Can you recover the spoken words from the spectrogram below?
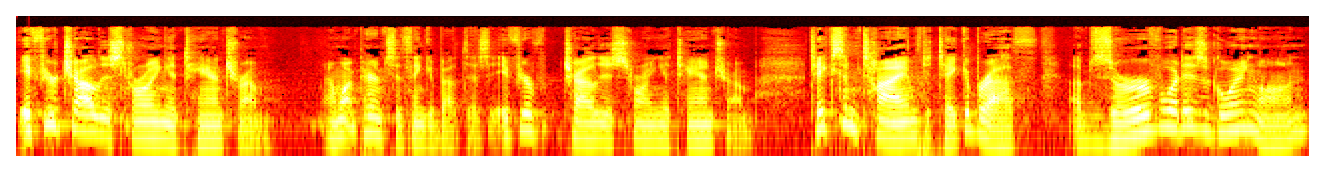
If your child is throwing a tantrum, I want parents to think about this. If your child is throwing a tantrum, take some time to take a breath, observe what is going on,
